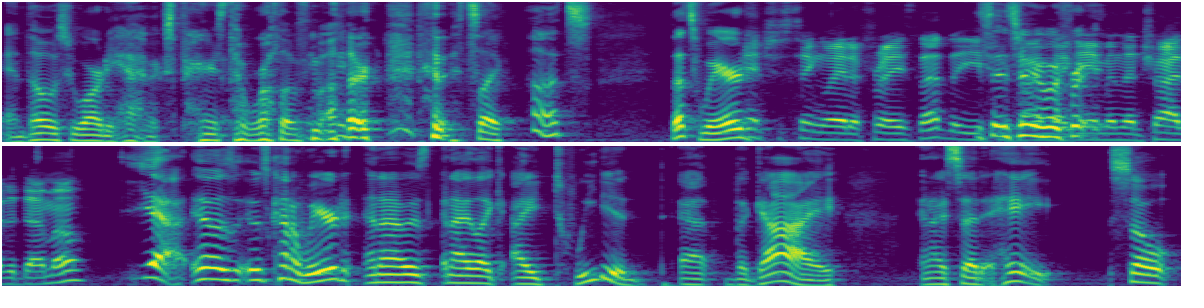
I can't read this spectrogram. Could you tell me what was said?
and those who already have experienced the world of Mother, and it's like, oh, that's that's weird. Interesting way to phrase that. That you should it's buy my for- game and then try the demo. yeah, it was it was kind of weird, and I was and I like I tweeted at the guy, and I said, hey, so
